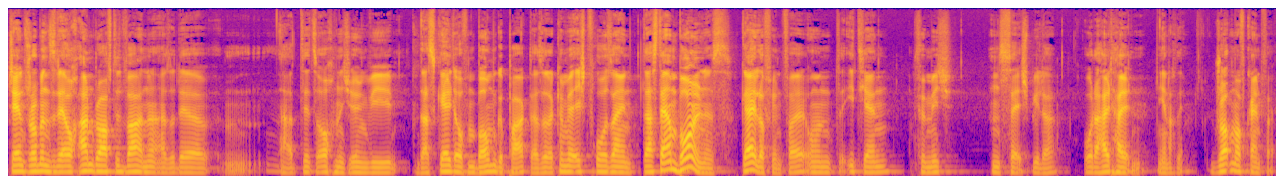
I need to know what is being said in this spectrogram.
James Robinson, der auch undrafted war. Ne? Also der äh, hat jetzt auch nicht irgendwie das Geld auf den Baum geparkt. Also da können wir echt froh sein, dass der am Ballen ist. Geil auf jeden Fall. Und Etienne für mich ein Safe-Spieler. Oder halt halten, je nachdem. Droppen auf keinen Fall.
